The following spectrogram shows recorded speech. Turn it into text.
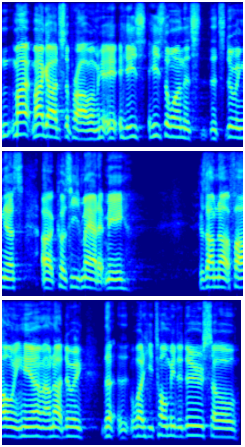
My, my God's the problem. He, he's, he's the one that's, that's doing this because uh, he's mad at me, because I'm not following him. I'm not doing the, what he told me to do, so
